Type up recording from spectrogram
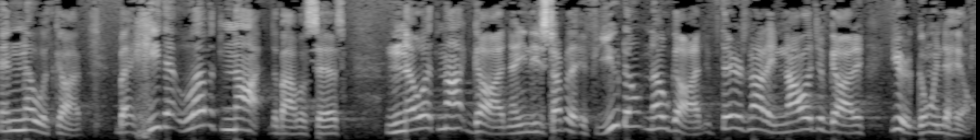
and knoweth God. But he that loveth not, the Bible says, knoweth not God. Now you need to stop with that. If you don't know God, if there's not a knowledge of God, you're going to hell.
